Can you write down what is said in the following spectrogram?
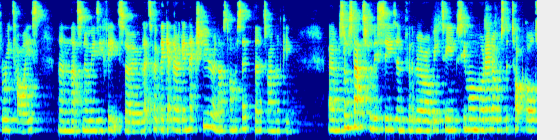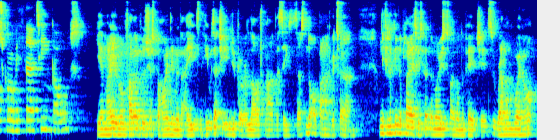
three ties, and that's no easy feat. So let's hope they get there again next year, and as Thomas said, third time lucky. Um, some stats for this season for the Villarreal B team. Simon Moreno was the top goal scorer with 13 goals. Yeah, Mario Gonzalez was just behind him with eight, and he was actually injured for a large amount of the season, so that's not a bad return. And if you look at the players who spent the most time on the pitch, it's Ramon Bueno,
